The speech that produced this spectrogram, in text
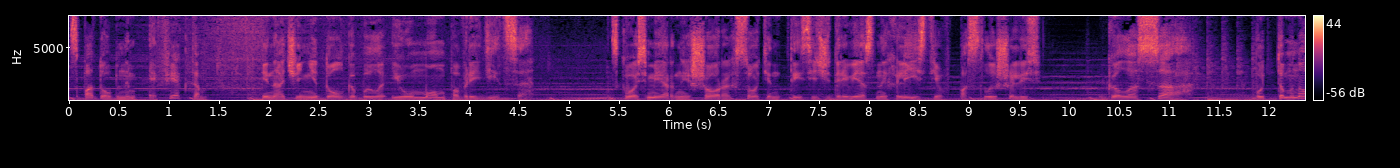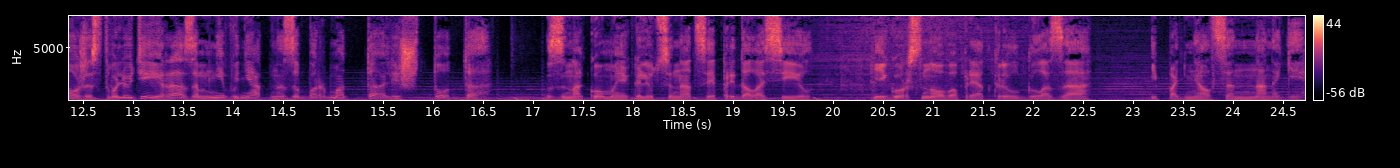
с подобным эффектом, иначе недолго было и умом повредиться. Сквозь мерный шорох сотен тысяч древесных листьев послышались голоса, будто множество людей разом невнятно забормотали что-то. Знакомая галлюцинация придала сил. Егор снова приоткрыл глаза и поднялся на ноги.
